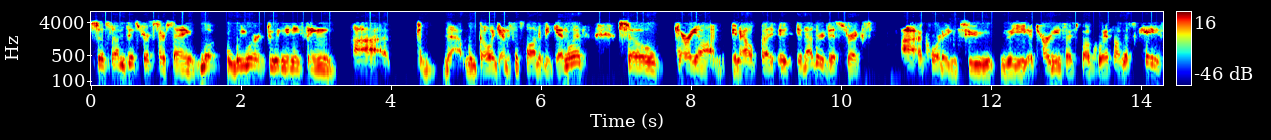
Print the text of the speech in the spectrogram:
So some districts are saying, look, we weren't doing anything uh, to that would go against this law to begin with, so carry on, you know. But in other districts, uh, according to the attorneys I spoke with on this case,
